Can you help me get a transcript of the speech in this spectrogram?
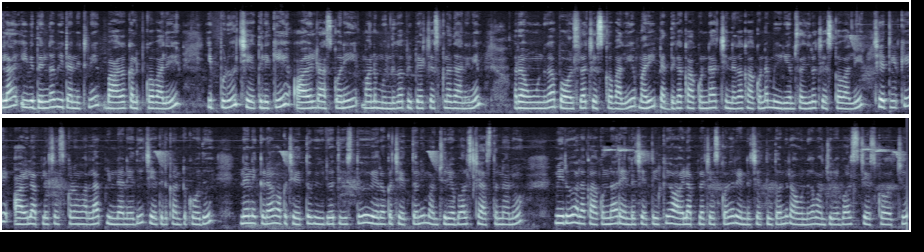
ఇలా ఈ విధంగా వీటన్నిటిని బాగా కలుపుకోవాలి. ఇప్పుడు చేతులకి ఆయిల్ రాసుకొని మనం ముందుగా ప్రిపేర్ చేసుకున్న దానిని రౌండ్గా బాల్స్లా చేసుకోవాలి. మరి పెద్దగా కాకుండా చిన్నగా కాకుండా మీడియం సైజులో చేసుకోవాలి. చేతులకి ఆయిల్ అప్లై చేసుకోవడం వల్ల పిండి అనేది చేతులకు అంటుకోదు. నేను ఇక్కడ ఒక చేతితో వీడియో తీస్తూ వేరొక చేతితోని మంచూరియా బాల్స్ చేస్తున్నాను. మీరు అలా కాకుండా రెండు చేతులకి ఆయిల్ అప్లై చేసుకొని రెండు చేతులతో రౌండ్గా మంచూరియా బాల్స్ చేసుకోవచ్చు.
